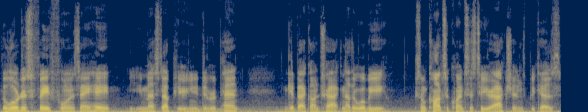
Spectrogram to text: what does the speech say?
The Lord is faithful in saying, hey, you messed up here. You need to repent and get back on track. Now, there will be some consequences to your actions because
